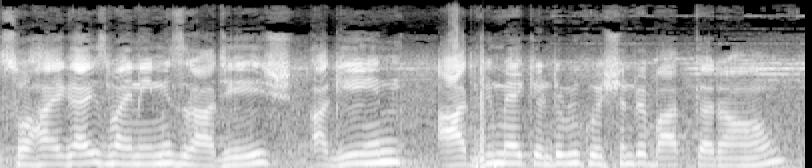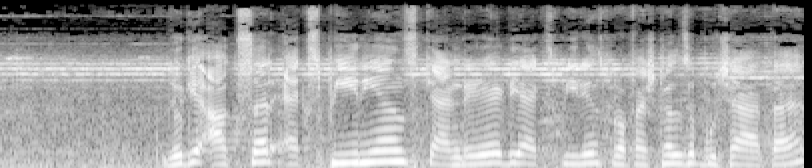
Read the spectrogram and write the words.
so hi guys my name is Rajesh again आज भी मैं एक इंटरव्यू क्वेश्चन पे बात कर रहा हूँ जो कि अक्सर एक्सपीरियंस कैंडिडेट या एक्सपीरियंस प्रोफेशनल से पूछा जाता है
